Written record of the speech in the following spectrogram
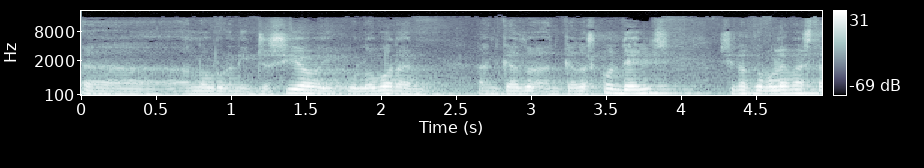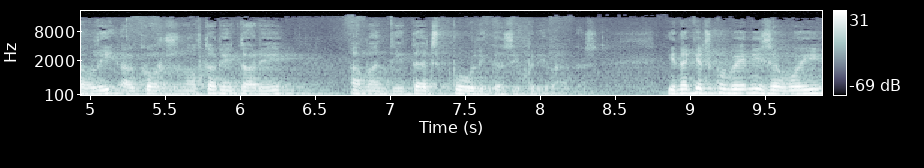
eh, en l'organització i col·laboren en, en cadascun d'ells, sinó que volem establir acords en el territori amb entitats públiques i privades. I en aquests convenis avui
